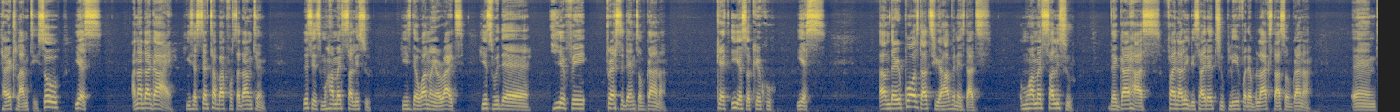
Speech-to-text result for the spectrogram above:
Tariq Lamptey. So yes, another guy. He's a centre back for Southampton. This is Mohammed Salisu. He's the one on your right. He's with the GFA president of Ghana, Kurt E.S. Yes. Um, the reports that you're having is that Mohammed Salisu, the guy has finally decided to play for the Black Stars of Ghana. And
